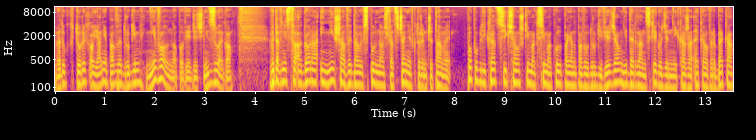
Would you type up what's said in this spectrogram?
według których o Janie Pawle II nie wolno powiedzieć nic złego. Wydawnictwa Agora i Nisza wydały wspólne oświadczenie, w którym czytamy po publikacji książki Maksima Kulpa Jan Paweł II wiedział, niderlandzkiego dziennikarza Eke Overbecka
